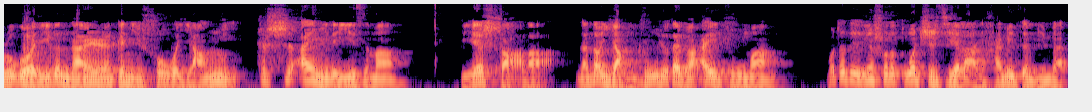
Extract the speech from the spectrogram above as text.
如果一个男人跟你说我养你，这是爱你的意思吗？别傻了，难道养猪就代表爱猪吗？我这都已经说的多直接了，你还没整明白？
